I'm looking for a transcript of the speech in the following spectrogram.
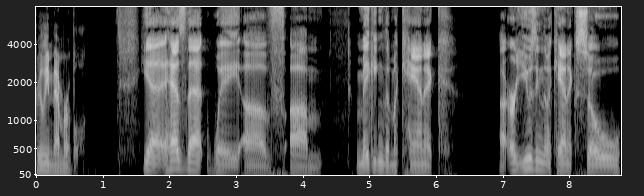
really memorable. Yeah, it has that way of um, making the mechanic uh, or using the mechanic so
